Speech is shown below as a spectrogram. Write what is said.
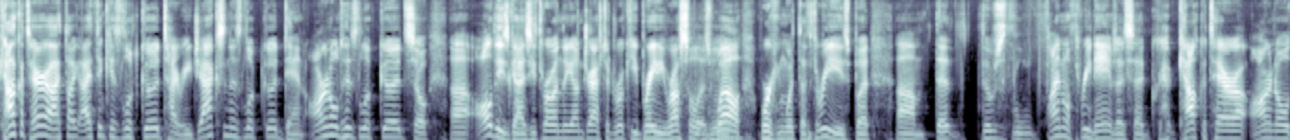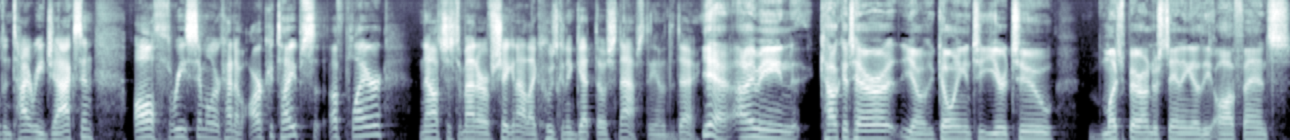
Calcaterra, I thought I think has looked good. Tyree Jackson has looked good. Dan Arnold has looked good. So uh, all these guys, you throw in the undrafted rookie Brady Russell as well, working with the threes. But um, the, those final three names I said: Calcaterra, Arnold, and Tyree Jackson. All three similar kind of archetypes of player. Now it's just a matter of shaking out like who's going to get those snaps at the end of the day. Yeah, I mean, Calcaterra, you know, going into year two, much better understanding of the offense.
